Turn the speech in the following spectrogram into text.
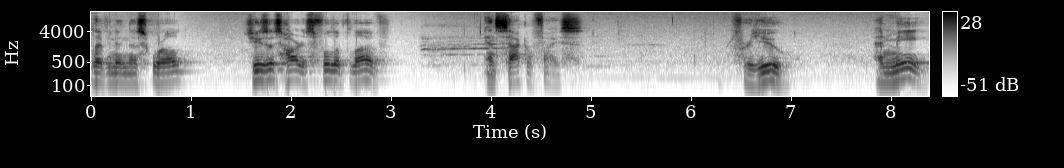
living in this world. Jesus' heart is full of love and sacrifice for you and me.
